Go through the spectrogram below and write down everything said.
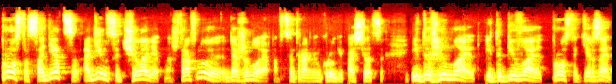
просто садятся 11 человек на штрафную, даже Нойер там в центральном круге пасется, и дожимают, и добивают, просто терзают.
